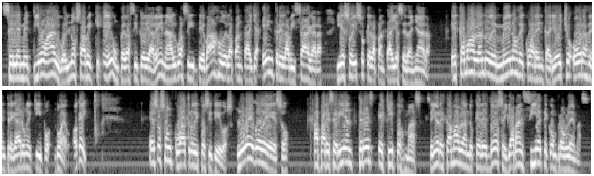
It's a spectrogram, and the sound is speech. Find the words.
se le metió algo, él no sabe qué, un pedacito de arena, algo así, debajo de la pantalla, entre la bisagra, y eso hizo que la pantalla se dañara. Estamos hablando de menos de 48 horas de entregar un equipo nuevo, ¿ok? Esos son cuatro dispositivos. Luego de eso, aparecerían tres equipos más. Señores, estamos hablando que de 12 ya van 7 con problemas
